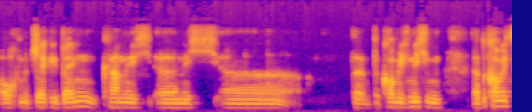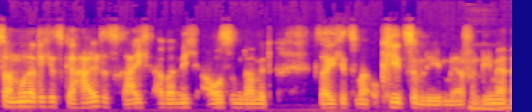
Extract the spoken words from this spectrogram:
auch mit Jackie Bang kann ich äh, nicht, äh, da bekomme ich nicht ein, da bekomme ich zwar ein monatliches Gehalt, es reicht aber nicht aus, um damit, sage ich jetzt mal, okay zu leben. Ja, von dem her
